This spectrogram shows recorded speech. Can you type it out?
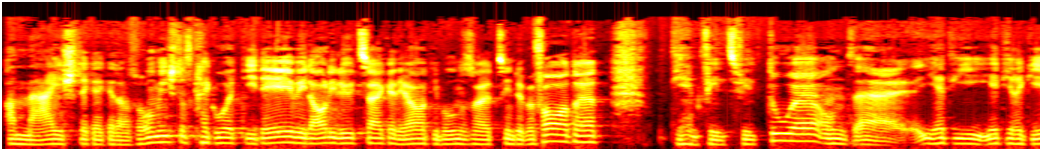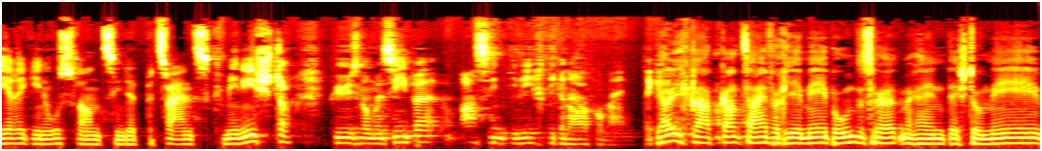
am meisten gegen das? Warum ist das keine gute Idee? Weil alle Leute sagen, ja, die Bundesräte sind überfordert die haben viel zu viel zu tun und äh, jede, jede Regierung in Ausland sind etwa 20 Minister, bei uns Nummer sieben. Was sind die wichtigen Argumente? Ja, ich glaube ganz einfach, je mehr Bundesräte wir haben, desto mehr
